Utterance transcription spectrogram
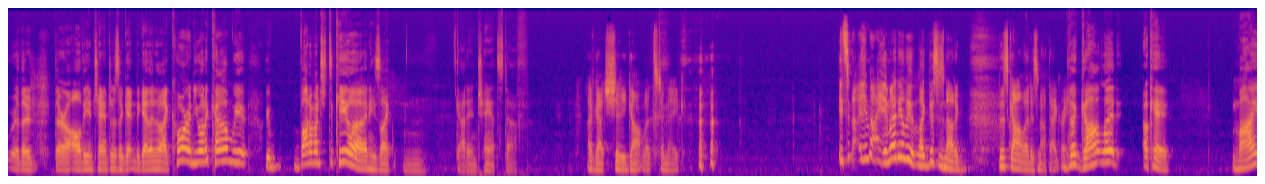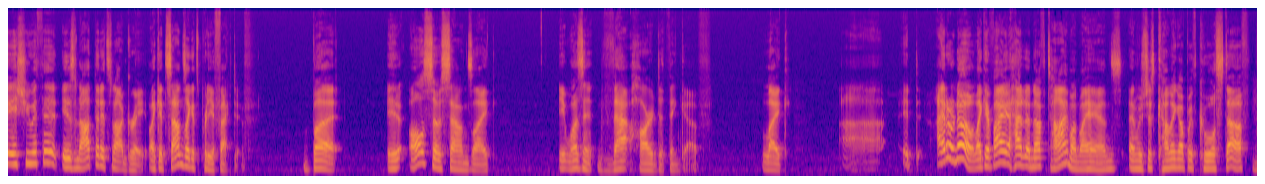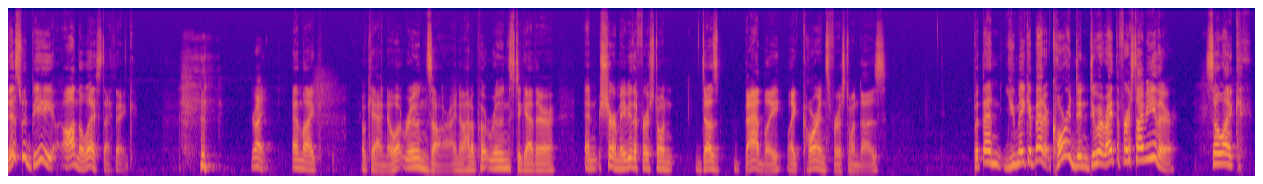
Where they're they're all the enchanters are getting together and they're like, Corin, you wanna come? We we bought a bunch of tequila and he's like, mm, gotta enchant stuff. I've got shitty gauntlets to make. it's not, am I am I the only like this is not a this gauntlet is not that great. The gauntlet okay. My issue with it is not that it's not great. Like it sounds like it's pretty effective. But it also sounds like it wasn't that hard to think of. Like uh, it I don't know. Like if I had enough time on my hands and was just coming up with cool stuff, this would be on the list, I think. Right. And like okay, I know what runes are. I know how to put runes together. And sure, maybe the first one does badly, like Corin's first one does. But then you make it better. Corin didn't do it right the first time either. So like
